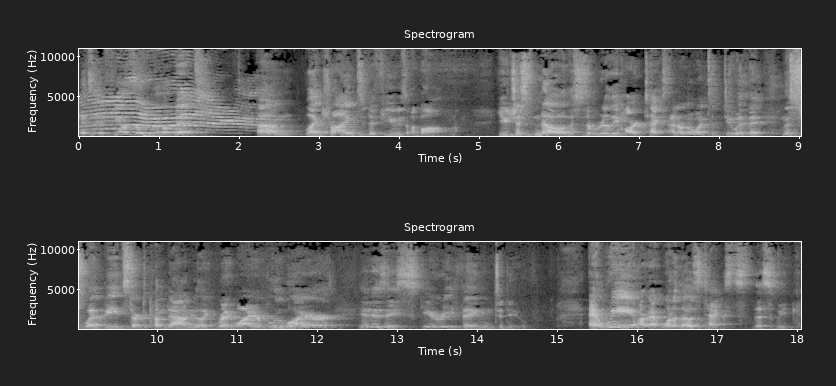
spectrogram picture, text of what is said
It's, it feels a little bit um, like trying to defuse a bomb. You just know this is a really hard text. I don't know what to do with it. And the sweat beads start to come down. You're like, red wire, blue wire. It is a scary thing to do. And we are at one of those texts this week.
